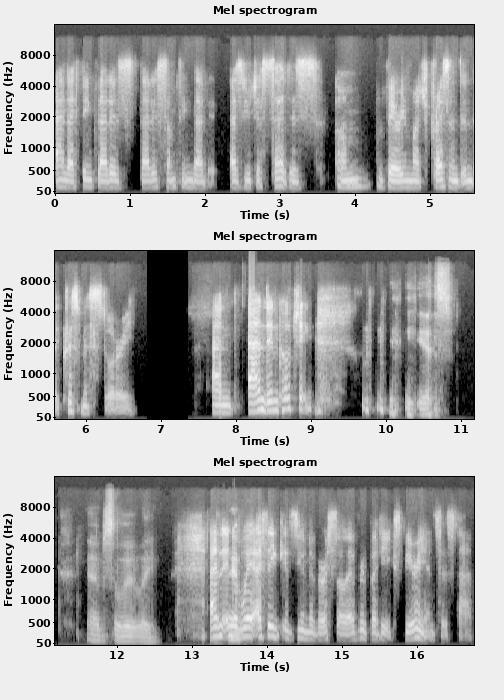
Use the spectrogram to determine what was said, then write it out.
and I think that is that is something that, as you just said, is um, very much present in the Christmas story and and in coaching. yes, absolutely. And in and, a way, I think it's universal. Everybody experiences that.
